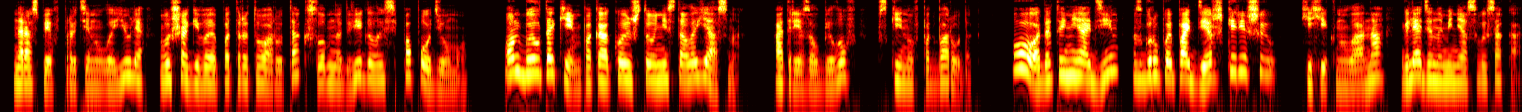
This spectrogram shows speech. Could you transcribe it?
— нараспев протянула Юля, вышагивая по тротуару так, словно двигалась по подиуму. «Он был таким, пока кое-что не стало ясно», — отрезал Белов, вскинув подбородок. «О, да ты не один, с группой поддержки решил», — хихикнула она, глядя на меня свысока.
